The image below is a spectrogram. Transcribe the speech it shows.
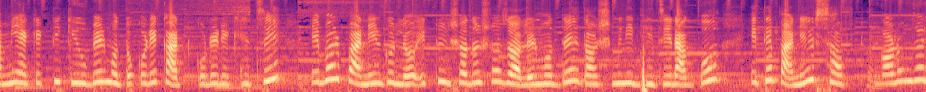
আমি এক একটি কিউবের মতো করে কাট করে রেখেছি। এবার পানিরগুলো একটু ঈষদুষ্ণ জলের মধ্যে দশ মিনিট ভিজিয়ে রাখব। এতে পানির সফট গরম জল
